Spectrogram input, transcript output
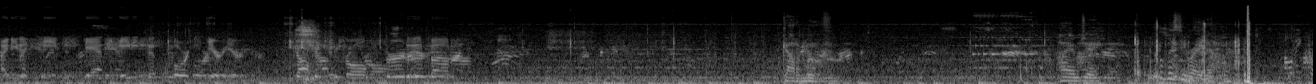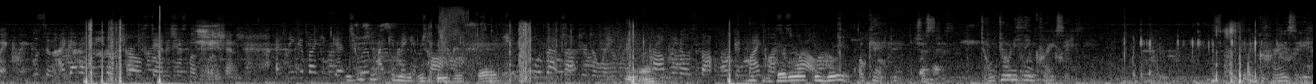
I need a team to scan the 85th floor exterior. Copy control. Bird inbound. Gotta move. Hi, MJ. A little busy right now. I'll be quick. Listen, I got a lead on Charles Standish's location. I think if I can get to him, I can make him talk. You know about Dr. Delaney? He Yeah. probably knows about Morgan Michaels as well. Okay, just don't do anything crazy. Speaking of crazy,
